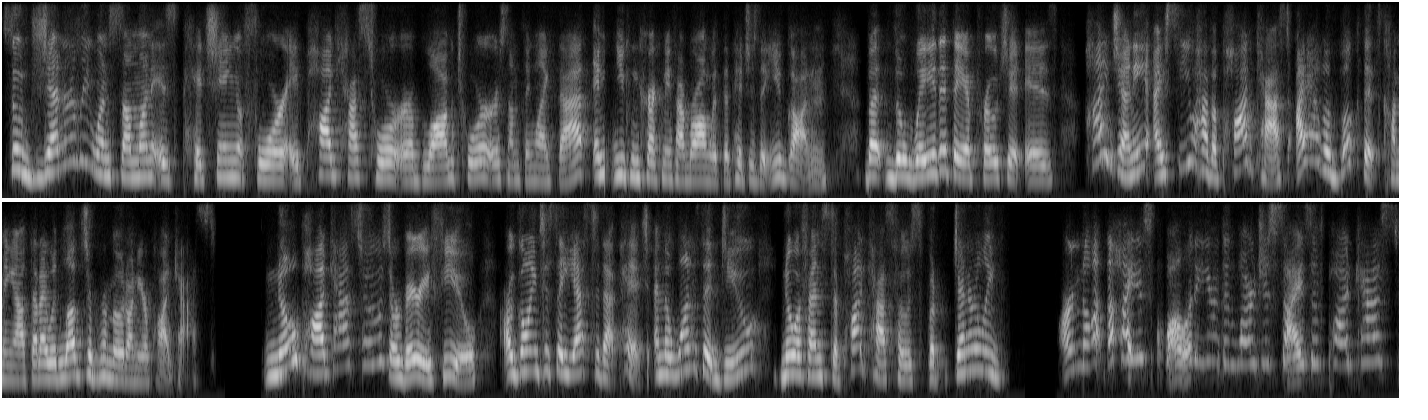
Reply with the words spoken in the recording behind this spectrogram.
So generally when someone is pitching for a podcast tour or a blog tour or something like that, and you can correct me if I'm wrong with the pitches that you've gotten, but the way that they approach it is Hi, Jenny. I see you have a podcast. I have a book that's coming out that I would love to promote on your podcast. No podcast hosts, or very few, are going to say yes to that pitch. And the ones that do, no offense to podcast hosts, but generally are not the highest quality or the largest size of podcasts.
